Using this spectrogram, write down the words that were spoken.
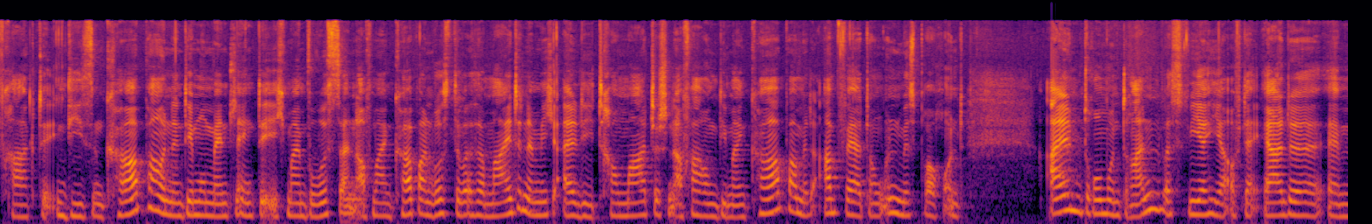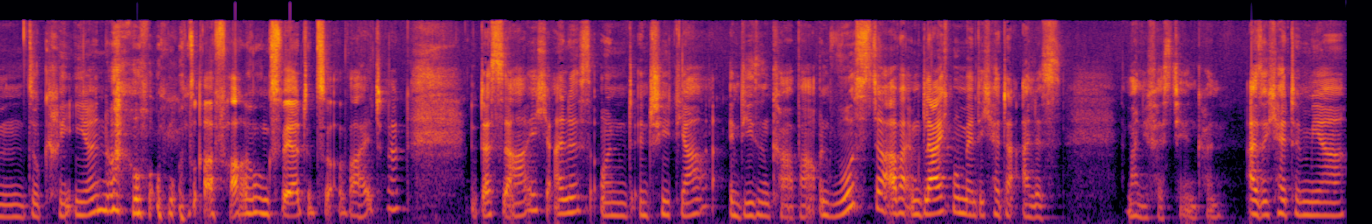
fragte in diesen Körper und in dem Moment lenkte ich mein Bewusstsein auf meinen Körper und wusste, was er meinte, nämlich all die traumatischen Erfahrungen, die mein Körper mit Abwertung und Missbrauch und allem drum und dran, was wir hier auf der Erde ähm, so kreieren, um unsere Erfahrungswerte zu erweitern. Das sah ich alles und entschied ja in diesen Körper und wusste aber im gleichen Moment, ich hätte alles manifestieren können. Also ich hätte mir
